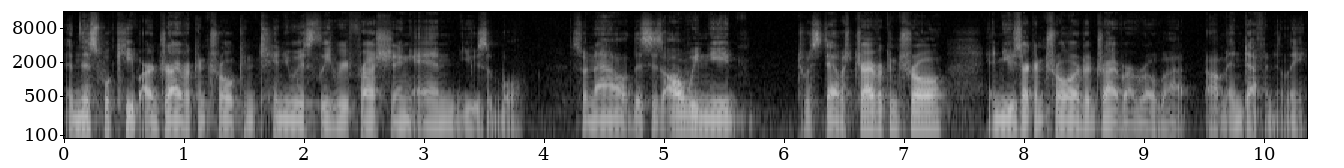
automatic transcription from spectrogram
and this will keep our driver control continuously refreshing and usable. So now this is all we need to establish driver control and use our controller to drive our robot um, indefinitely.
